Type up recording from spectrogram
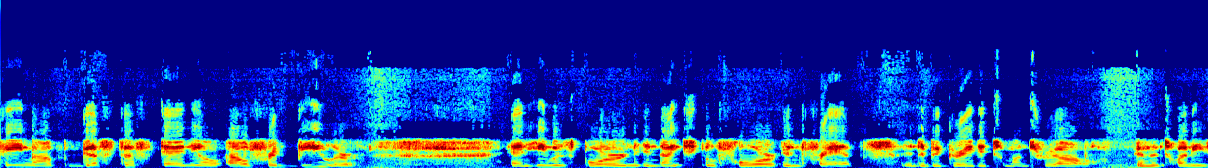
came up Gustav Daniel Alfred Beeler and he was born in 1904 in France and immigrated to Montreal in the 20s.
